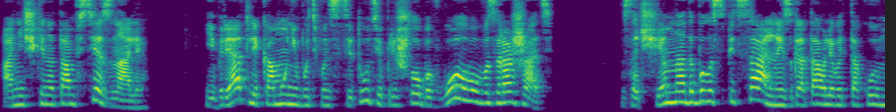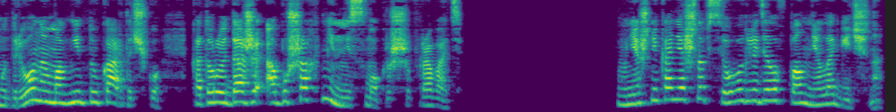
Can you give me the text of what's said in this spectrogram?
Анечкина там все знали, и вряд ли кому-нибудь в институте пришло бы в голову возражать. Зачем надо было специально изготавливать такую мудреную магнитную карточку, которую даже Абушахмин не смог расшифровать? Внешне, конечно, все выглядело вполне логично.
